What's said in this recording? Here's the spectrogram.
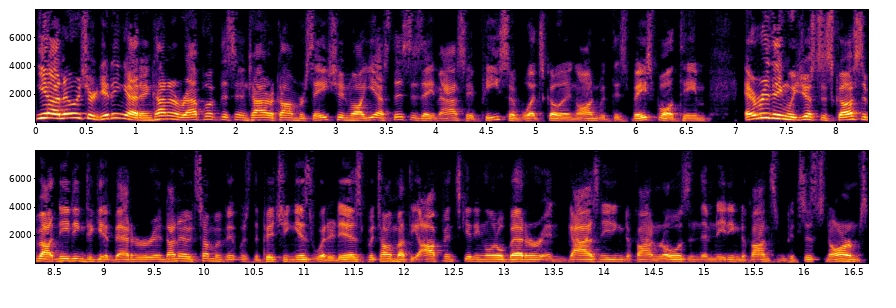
Yeah, I know what you're getting at, and kind of wrap up this entire conversation. While yes, this is a massive piece of what's going on with this baseball team, everything we just discussed about needing to get better, and I know some of it was the pitching is what it is, but talking about the offense getting a little better and guys needing to find roles and them needing to find some consistent arms.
